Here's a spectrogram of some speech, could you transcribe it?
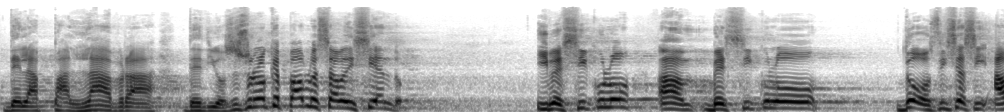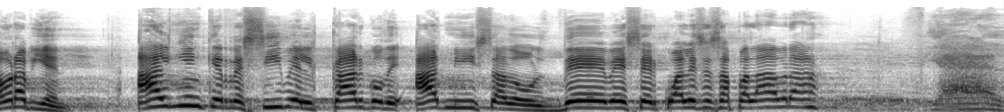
de la palabra de Dios. Eso es lo que Pablo estaba diciendo. Y versículo, ah, versículo 2 dice así, ahora bien, alguien que recibe el cargo de administrador debe ser, ¿cuál es esa palabra? Fiel,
